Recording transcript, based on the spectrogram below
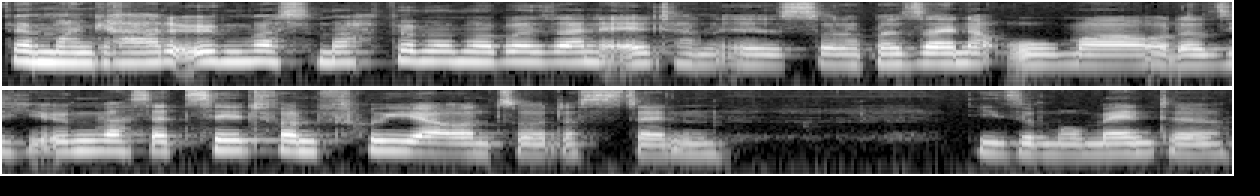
wenn man gerade irgendwas macht, wenn man mal bei seinen Eltern ist oder bei seiner Oma oder sich irgendwas erzählt von früher und so, dass dann diese Momente.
